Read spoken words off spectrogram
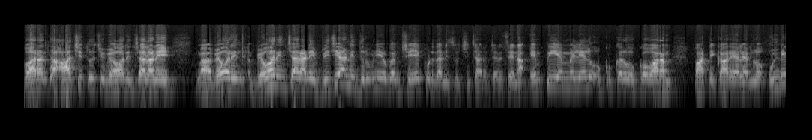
వారంతా ఆచితూచి వ్యవహరించాలని వ్యవహరి వ్యవహరించాలని విజయాన్ని దుర్వినియోగం చేయకూడదని సూచించారు. జనసేన ఎంపీ ఎమ్మెల్యేలు ఒక్కొక్కరు ఒక్కో వారం పార్టీ కార్యాలయంలో ఉండి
